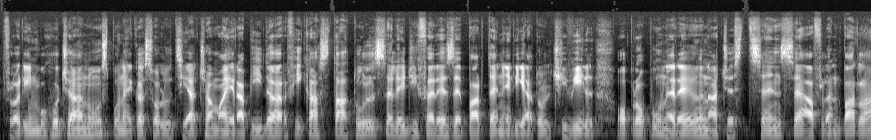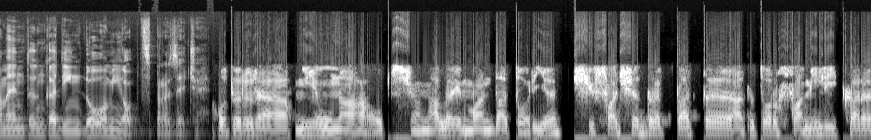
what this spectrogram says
Florin Buhuceanu spune că soluția cea mai rapidă ar fi ca statul să legifereze parteneriatul civil. O propunere în acest sens se află în Parlament încă din 2018. Hotărârea nu e una opțională, e mandatorie și face dreptate atâtor familii care,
